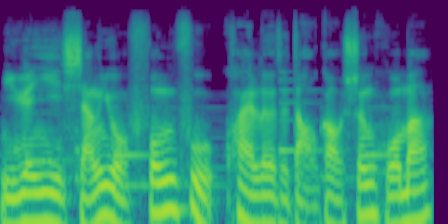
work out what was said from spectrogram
你愿意享有丰富快乐的祷告生活吗？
